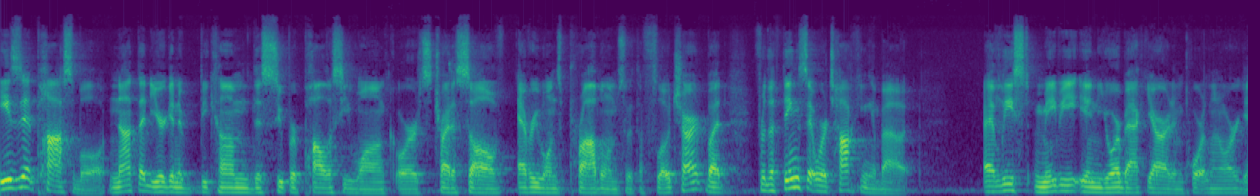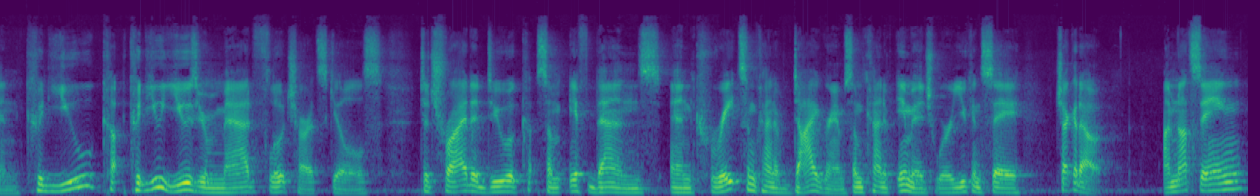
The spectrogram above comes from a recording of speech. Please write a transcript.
Is it possible, not that you're going to become this super policy wonk or try to solve everyone's problems with a flowchart, but for the things that we're talking about, at least maybe in your backyard in Portland, Oregon, could you could you use your mad flowchart skills to try to do a, some if thens and create some kind of diagram, some kind of image where you can say, check it out. I'm not saying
